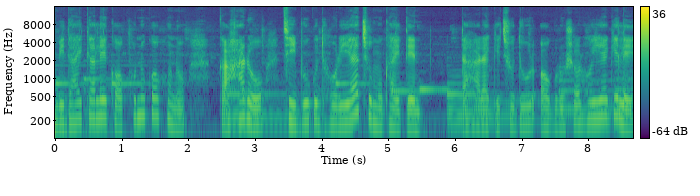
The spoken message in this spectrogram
বিদায়কালে কখনো কখনো কাহারও চিবুক ধরিয়া চুমু খাইতেন। তাহারা কিছু দূর অগ্রসর হইয়া গেলে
